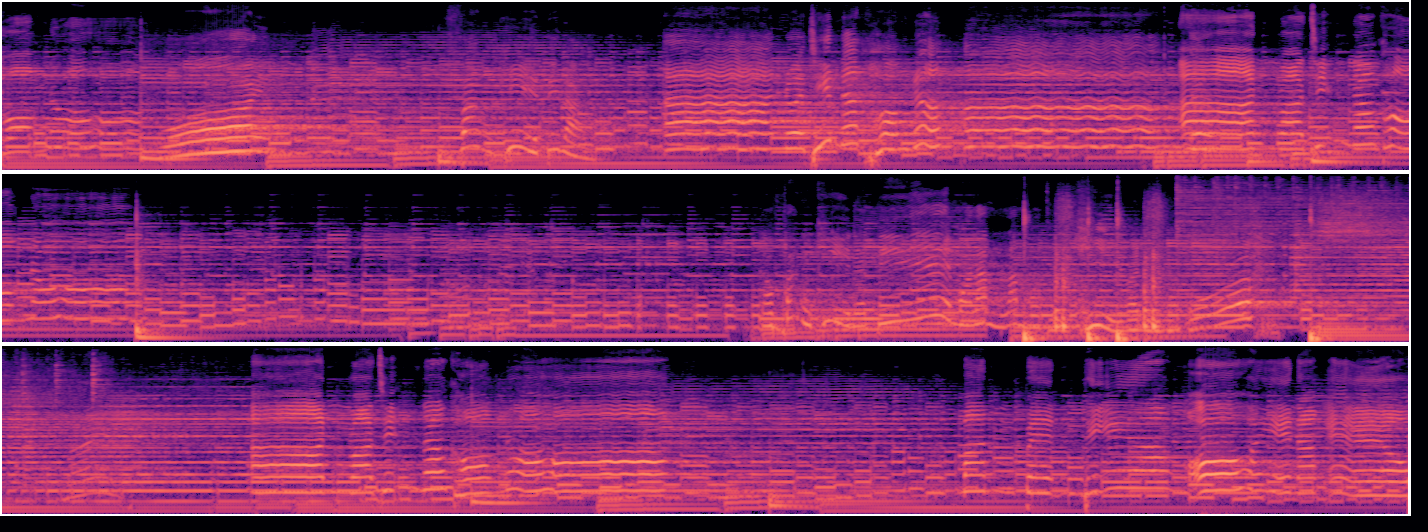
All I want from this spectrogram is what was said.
ของน้องโอ้ยฟังพี่ที่ไหนอ่านว่าที่นักของน้องอ่านว่าที่นักของน้องเราฟังพี่นะดิหมอล่ำล่ำบนพี่มาดิโอ้อ่านว่าที่นักของน้อง โอ้ยนางแอว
